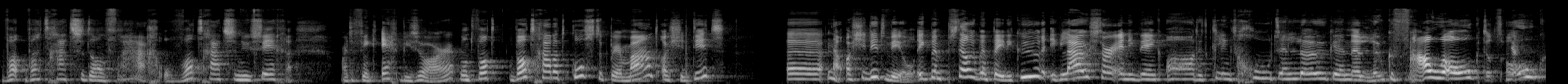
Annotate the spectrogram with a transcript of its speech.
wat, wat gaat ze dan vragen? Of wat gaat ze nu zeggen? Maar dat vind ik echt bizar. Want wat, wat gaat het kosten per maand als je dit uh, nou, als je dit wil. Ik ben, stel, ik ben pedicure, ik luister en ik denk: Oh, dit klinkt goed en leuk. En uh, leuke vrouwen ook, dat ook.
